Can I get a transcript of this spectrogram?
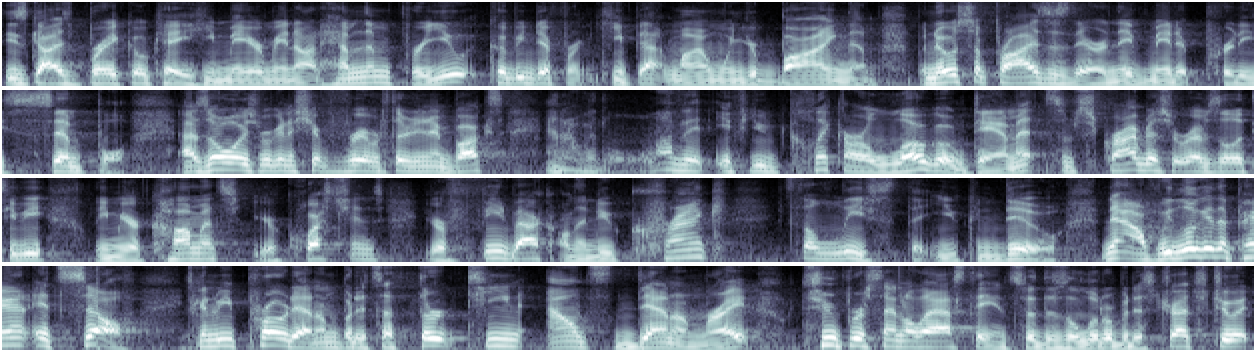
These guys break okay. He may or may not hem them. For you, it could be different. Keep that in mind when you're buying them. But no surprises there, and they've made it pretty simple. As always, we're going to ship for free over 39 bucks, and I would love it if you'd click our logo, damn it. Subscribe to us at Revzilla TV. Leave me your comments, your questions, your feedback on the new crank it's the least that you can do. Now, if we look at the pant itself, it's gonna be pro denim, but it's a 13 ounce denim, right? 2% elastane, so there's a little bit of stretch to it.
